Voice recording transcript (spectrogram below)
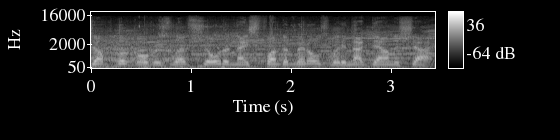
jump hook over his left shoulder. Nice fundamentals where they knock down the shot.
